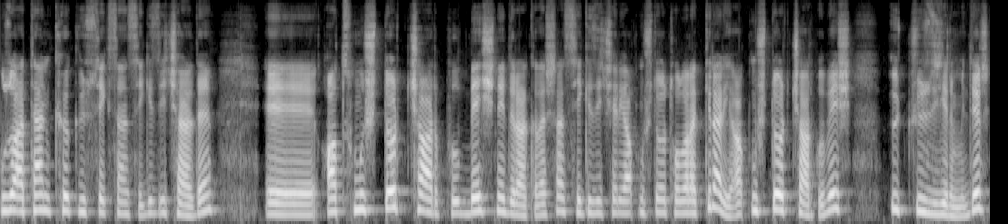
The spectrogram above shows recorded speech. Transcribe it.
Bu zaten kök 188 içeride. E, 64 çarpı 5 nedir arkadaşlar? 8 içeriye 64 olarak girer ya. 64 çarpı 5 320'dir.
